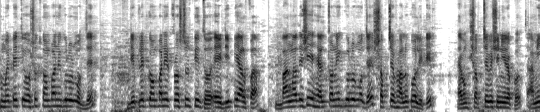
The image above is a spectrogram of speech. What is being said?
হোমিওপ্যাথি ওষুধ কোম্পানিগুলোর মধ্যে ডিপ্লেট কোম্পানির প্রস্তুতকৃত এই ডিপি আলফা বাংলাদেশি হেলটনিকগুলোর মধ্যে সবচেয়ে ভালো কোয়ালিটির এবং সবচেয়ে বেশি নিরাপদ। আমি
